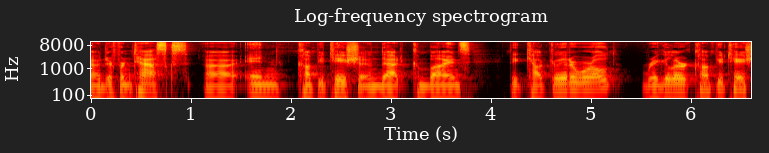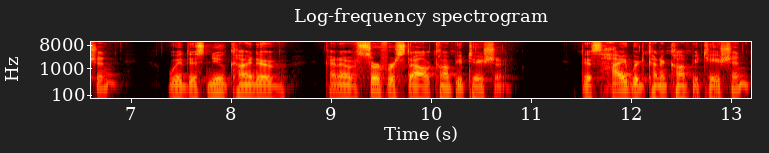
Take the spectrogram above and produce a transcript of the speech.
uh, different tasks uh, in computation that combines the calculator world, regular computation, with this new kind of kind of surfer style computation. This hybrid kind of computation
